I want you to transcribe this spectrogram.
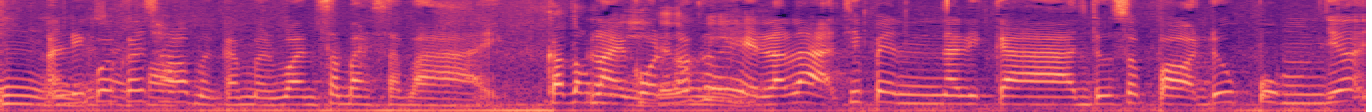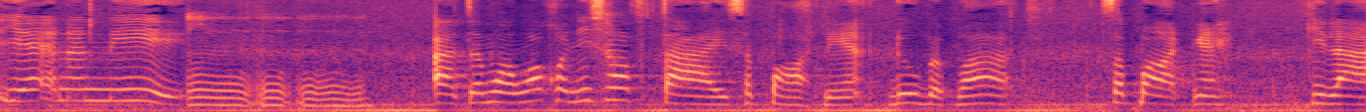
อืมอันนี้กวดก็ผู้ชายชชออบบเหมือนกันเหมือนวันสบายๆก็ต้องมีหลายคนก็ต้ก็องคือมีเห็นแล้วแหละที่เป็นนาฬิกาดูสปอร์ตดูปุ่มเยอะแยะนั่นนี่ อืมอืมอืมอืม อาจจะมองว่าคนที่ชอบสไตล์สปอร์ตเนี้ยดูแบบว่าสปอร์ตไง กีฬา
